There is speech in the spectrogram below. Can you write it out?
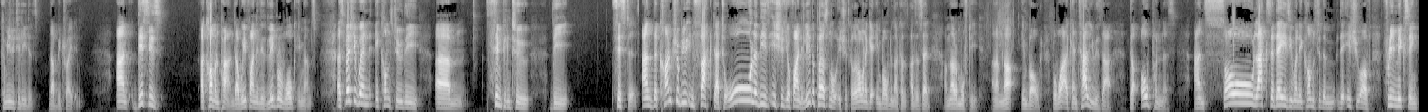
community leaders that betrayed him. And this is a common pattern that we find in these liberal woke imams, especially when it comes to the um, simping to the sisters. And the contributing factor to all of these issues you're finding, leave the personal issues because I don't want to get involved in that because, as I said, I'm not a mufti and I'm not involved. But what I can tell you is that the openness and so lackadaisy when it comes to the, the issue of free mixing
